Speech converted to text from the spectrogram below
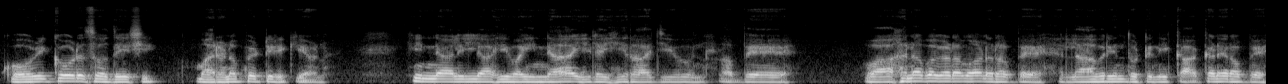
കോഴിക്കോട് സ്വദേശി മരണപ്പെട്ടിരിക്കുകയാണ്. ഇന്നാലില്ലാഹി വ ഇന്നാ ഇലൈഹി റബ്ബേ വാഹനാപകടമാണ് റബ്ബേ. എല്ലാവരെയും തൊട്ട് നീ കാക്കണേ റബ്ബേ.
